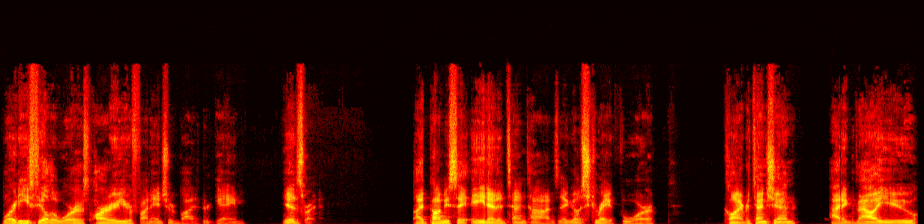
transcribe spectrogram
where do you feel the worst part of your financial advisor game is right now? I'd probably say eight out of 10 times they go straight for client retention, adding value,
